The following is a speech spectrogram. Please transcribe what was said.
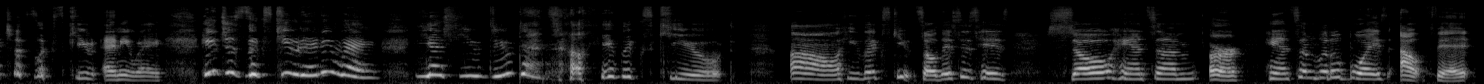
just looks cute anyway. He just looks cute anyway. Yes, you do, Denzel. He looks cute. Oh, he looks cute. So this is his so handsome, or handsome little boy's outfit.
